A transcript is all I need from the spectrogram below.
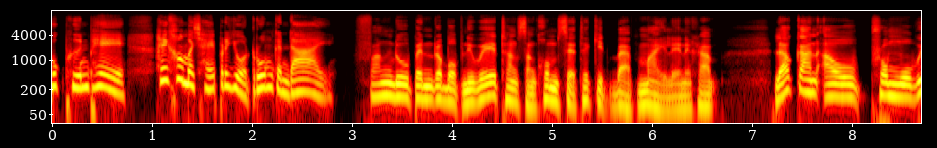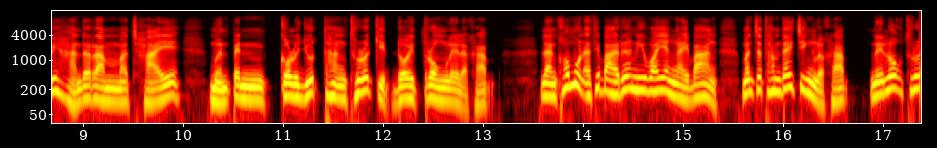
ทุกพื้นเพ ให้เข้ามาใช้ประโยชน์ร่วมกันได้ ฟังดูเป็นระบบนิเวศทางสังคมเศรษฐกิจแบบใหม่เลยนะครับแล้วการเอาพรหมวิหารรำมาใช้เหมือนเป็นกลยุทธ์ทางธุรกิจโดยตรงเลยเหรอครับ แหล่งข้อมูลอธิบายเรื่องนี้ไว้ยังไงบ้าง มันจะทำได้จริงเหรอครับ ในโลกธุร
